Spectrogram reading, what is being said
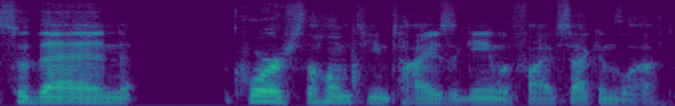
so then, of course, the home team ties the game with five seconds left.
